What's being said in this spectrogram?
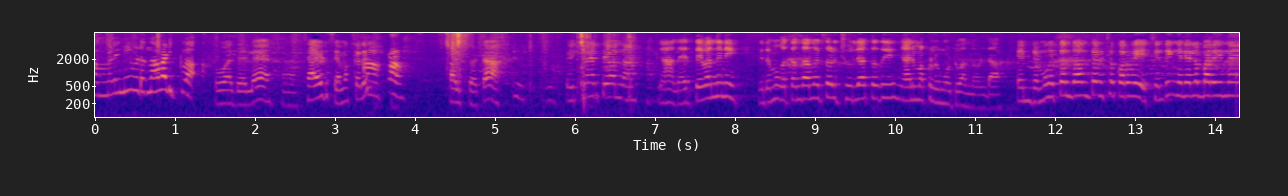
നമ്മളിനി ഇവിടുന്നാ പഠിക്കുക. ഓ അതല്ലേ? ചായ കുടിച്ച മക്കൾ? കളിച്ചോട്ടാ? ഏറ്റവും നേരത്തെ വന്നാ? ഞാൻ നേരത്തെ വന്നിനി. നിന്റെ മുഖത്ത് എന്താന്ന് തെളിച്ചില്ലാത്തത് ഞാനും മക്കളും ഇങ്ങോട്ട് വന്നോണ്ടാ. എന്റെ മുഖത്ത് എന്താന്ന് തെളിച്ച? കുറവേ. ചേച്ചി ഇങ്ങനെയെല്ലാം പറയുന്നേ?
